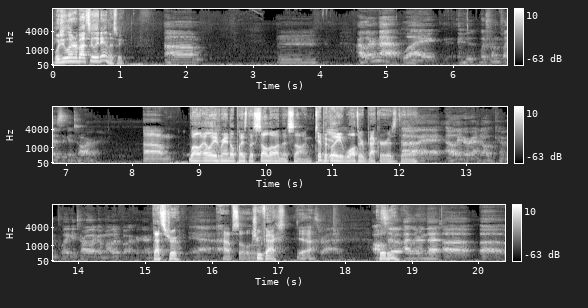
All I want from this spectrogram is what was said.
What'd you learn about Steely Dan this week? Um, mm, I learned that like who, which one plays the guitar? um, Well, Elliott Randall plays the solo on this song. Typically, Yeah. Walter Becker is the. okay, Elliott Randall can play guitar like a motherfucker. That's true. yeah, absolutely True facts. Yeah. that's rad. Cool Also, deal. I learned that uh, uh,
